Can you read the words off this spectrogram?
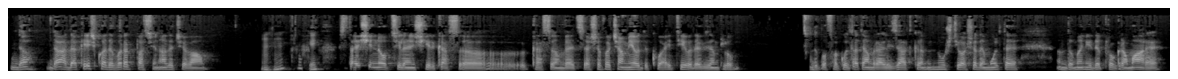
Da, da, dacă ești cu adevărat pasionat de ceva, uh-huh, okay. stai și nopțile în șir ca să, ca să înveți. Așa făceam eu de, cu IT-ul, de exemplu. După facultate am realizat că nu știu așa de multe în domeniul de programare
